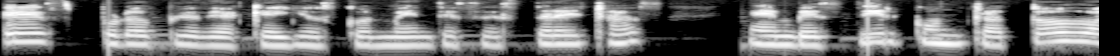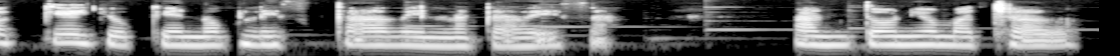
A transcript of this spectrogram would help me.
Es propio de aquellos con mentes estrechas embestir contra todo aquello que no les cabe en la cabeza. Antonio Machado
